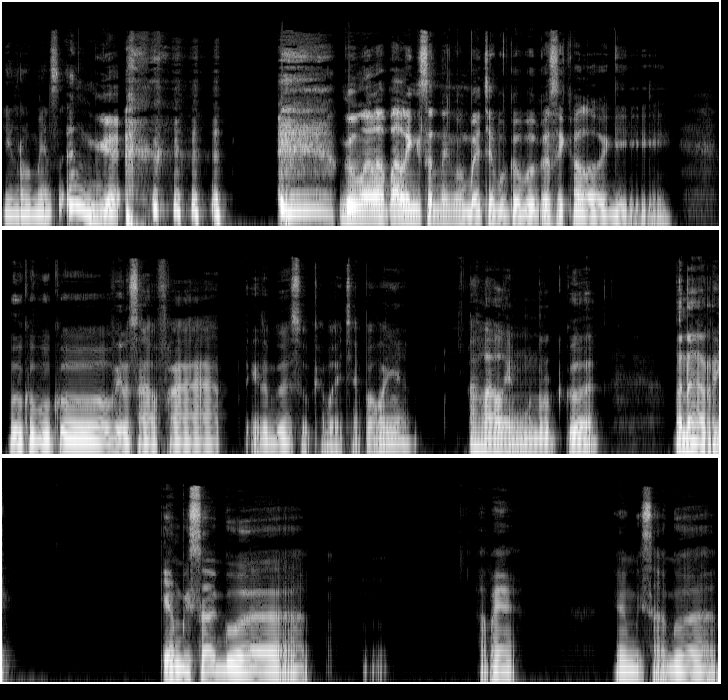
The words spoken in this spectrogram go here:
yang romance. Enggak. gue malah paling seneng membaca buku-buku psikologi, buku-buku filsafat, itu gue suka baca. Pokoknya hal-hal yang menurut gue menarik yang bisa gue apa ya yang bisa gue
